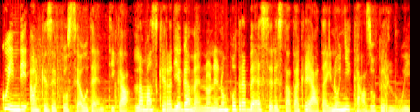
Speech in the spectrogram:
Quindi, anche se fosse autentica, la maschera di Agamennone non potrebbe essere stata creata in ogni caso per lui.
